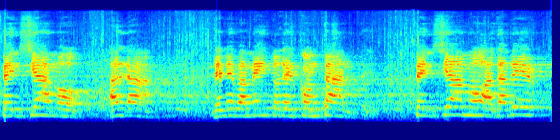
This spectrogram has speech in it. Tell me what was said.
pensiamo all'elevamento del contante, pensiamo ad aver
